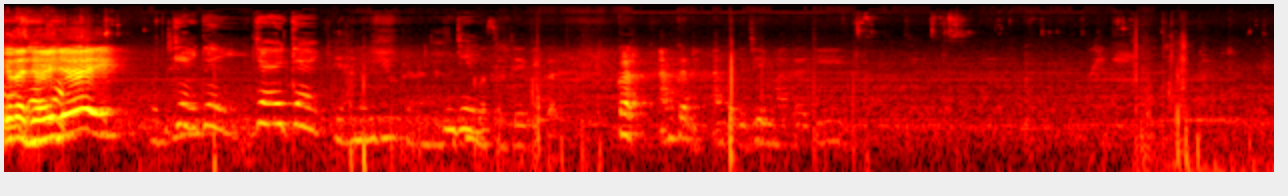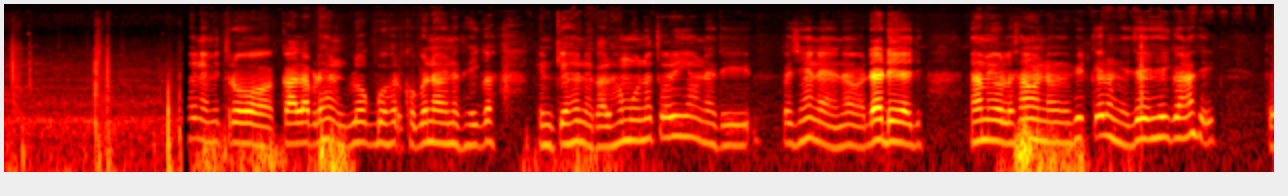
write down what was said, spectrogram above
કેતા જય જય. કર આમ કર આમ કર. જય માતાજી. છે ને મિત્રો કાલ આપણે હે ને બ્લોગ બહુ સરખો બનાવીને થઈ ગયા. કેમ કે હે ને કાલ હમું નહોતો રહી ગયો ને તે પછી હે ને નવા દાડે આજ નામે ઓલો સામાન ફિટ કર્યો ને જઈ થઈ ગયા નથી. તો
